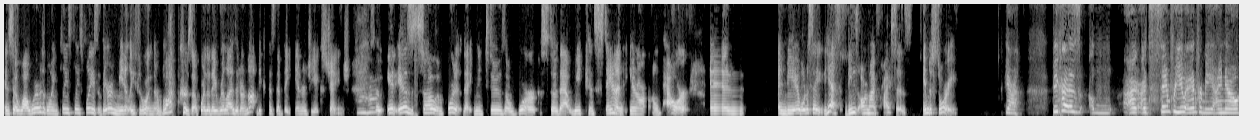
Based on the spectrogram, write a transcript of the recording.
And so while we're going, please, please, please, they're immediately throwing their blockers up, whether they realize it or not, because of the energy exchange. Mm-hmm. So it is so important that we do the work so that we can stand in our own power and and be able to say yes these are my prices end of story yeah, because um, I, it's same for you and for me. I know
